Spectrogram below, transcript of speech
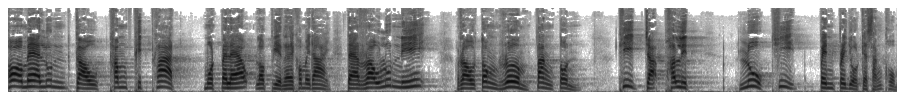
พ่อแม่รุ่นเก่าทำผิดพลาด หมดไปแล้วเราเปลี่ยนอะไรเขาไม่ได้ แต่เรารุ่นนี้เราต้องเริ่มตั้งต้น ที่จะผลิตลูกที่เป็นประโยชน์แก่สังคม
